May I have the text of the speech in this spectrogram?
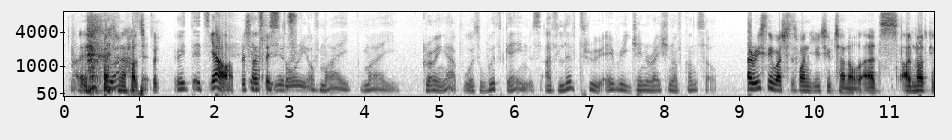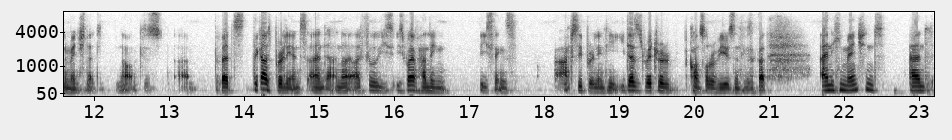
I grew don't know up how with to put It, it's yeah, it's precisely. the It's- story of my my growing up was with games. I've lived through every generation of console. I recently watched this one YouTube channel. It's I'm not going to mention it now because, um, but the guy's brilliant, and and I, I feel his, his way of handling these things absolutely brilliant. He he does retro console reviews and things like that, and he mentioned and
